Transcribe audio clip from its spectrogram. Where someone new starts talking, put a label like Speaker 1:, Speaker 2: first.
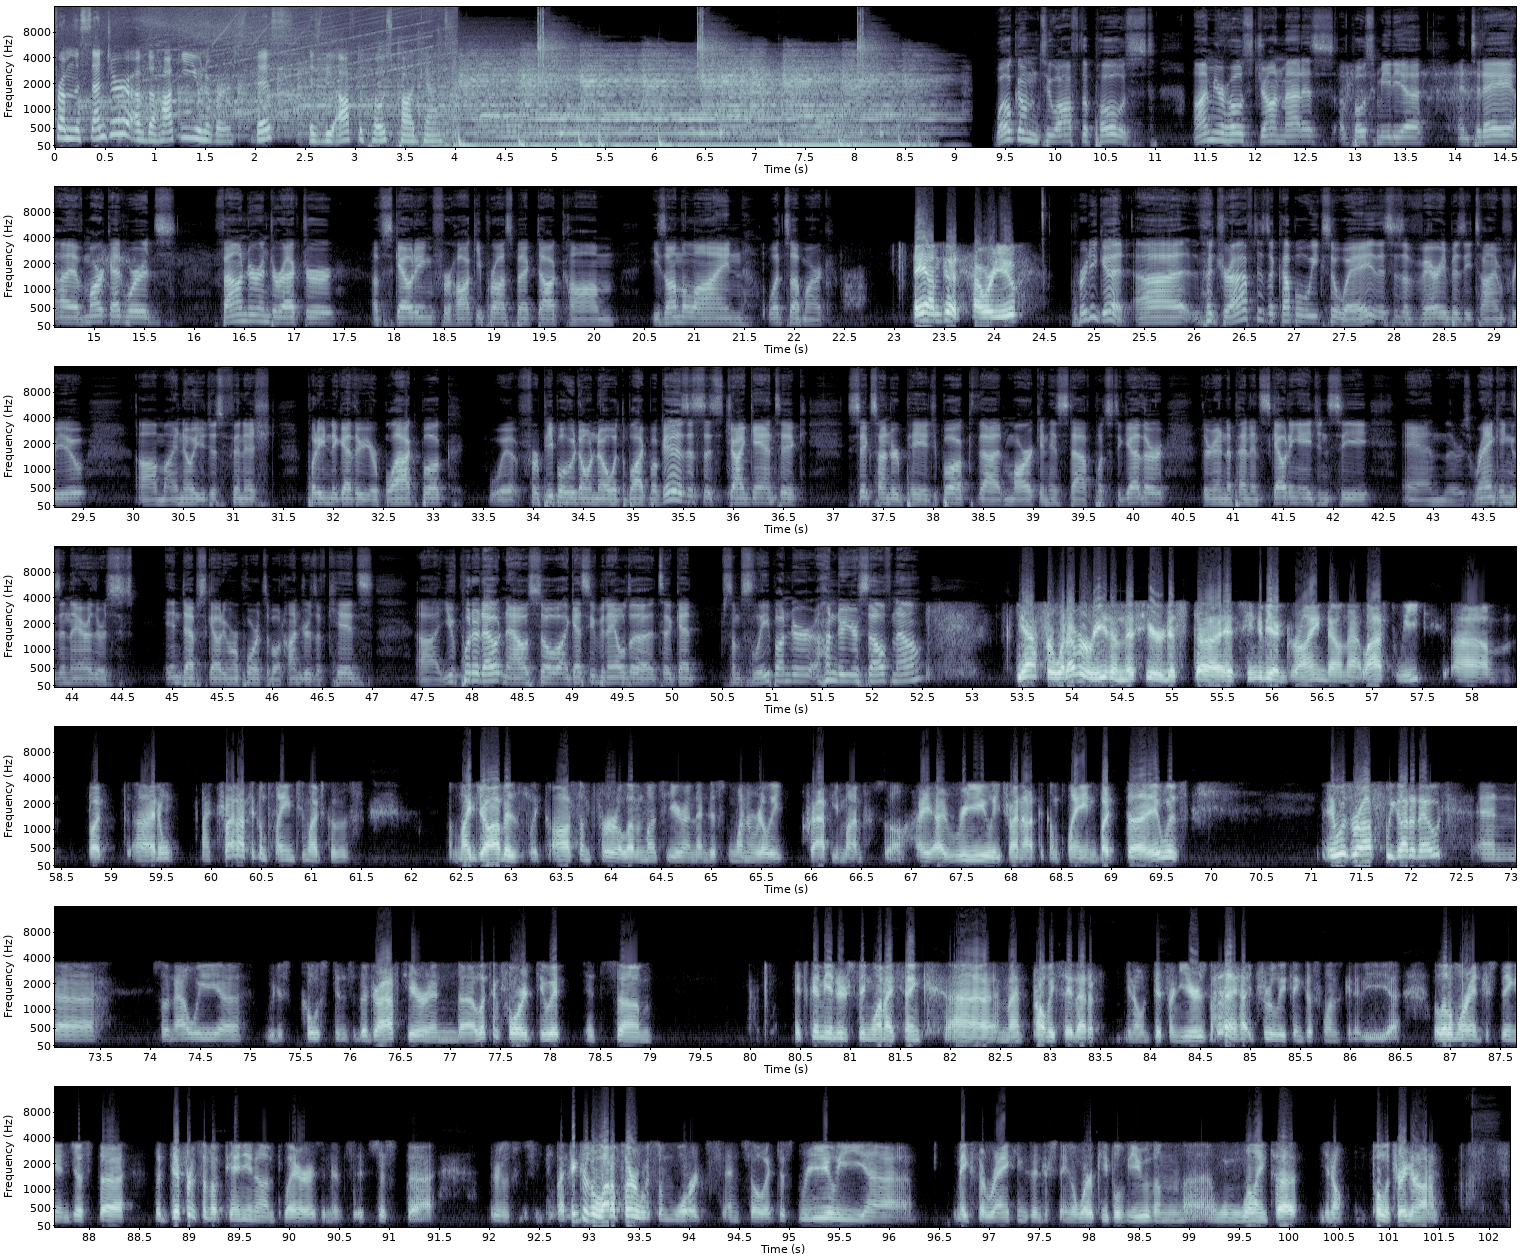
Speaker 1: From the center of the hockey universe, this is the Off the Post podcast.
Speaker 2: Welcome to Off the Post. I'm your host, John Mattis of Post Media, and today I have Mark Edwards, founder and director of scouting for hockeyprospect.com. He's on the line. What's up, Mark?
Speaker 3: Hey, I'm good. How are you?
Speaker 2: Pretty good. Uh, the draft is a couple weeks away. This is a very busy time for you. Um, I know you just finished putting together your black book. For people who don't know what the black book is, it's this gigantic 600 page book that Mark and his staff puts together. They're an independent scouting agency, and there's rankings in there. There's in-depth scouting reports about hundreds of kids. Uh, you've put it out now, so I guess you've been able to, to get some sleep under under yourself now.
Speaker 3: Yeah, for whatever reason, this year just uh, it seemed to be a grind down that last week. Um, but uh, I don't. I try not to complain too much because my job is like awesome for 11 months a year, and then just one really crappy month. So I, I really try not to complain. But uh, it was it was rough. We got it out, and uh, so now we uh, we just coast into the draft here, and uh, looking forward to it. It's um, it's going to be an interesting one, I think. Uh, I'd probably say that if you know different years, but I, I truly think this one's going to be uh, a little more interesting, and just uh, the difference of opinion on players, and it's it's just. Uh, there's, I think there's a lot of players with some warts, and so it just really uh, makes the rankings interesting of where people view them, uh, willing to you know pull the trigger on them.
